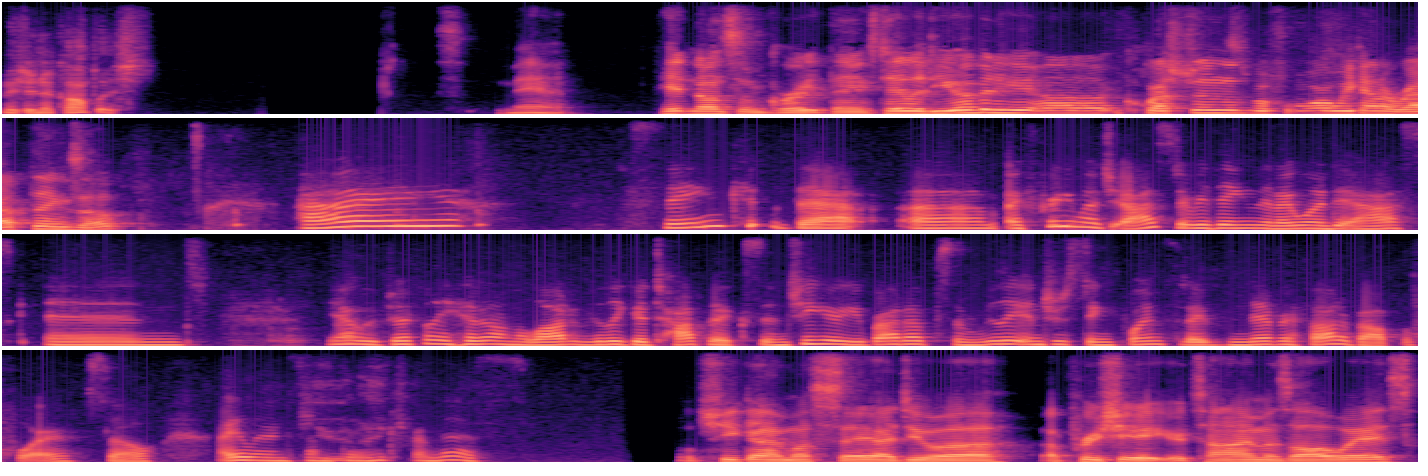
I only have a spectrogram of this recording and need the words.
mission accomplished. Man, hitting on some great things. Taylor, do you have any uh, questions before we kind of wrap things up? I think that um, I've pretty much asked everything that I wanted to ask, and yeah, we've definitely hit on a lot of really good topics. And Chico, you brought up some really interesting points that I've never thought about before. So I learned something from this. Well, Chica, I must say I do uh, appreciate your time as always.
